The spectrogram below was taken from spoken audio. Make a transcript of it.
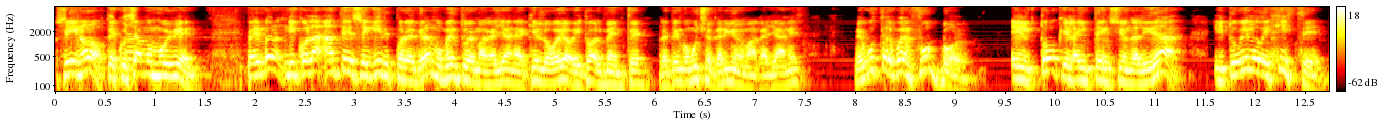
Sí, no, te escuchamos muy bien. Pero Nicolás, antes de seguir por el gran momento de Magallanes, a quien lo veo habitualmente, le tengo mucho cariño a Magallanes, me gusta el buen fútbol, el toque, la intencionalidad. Y tú bien lo dijiste,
